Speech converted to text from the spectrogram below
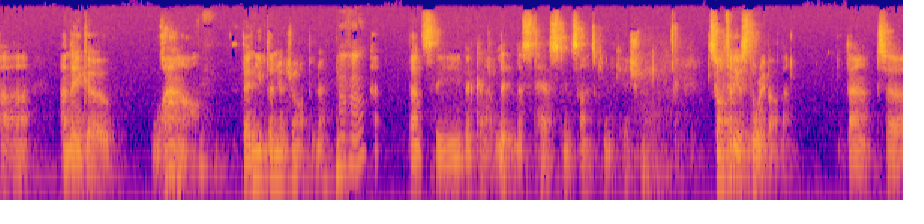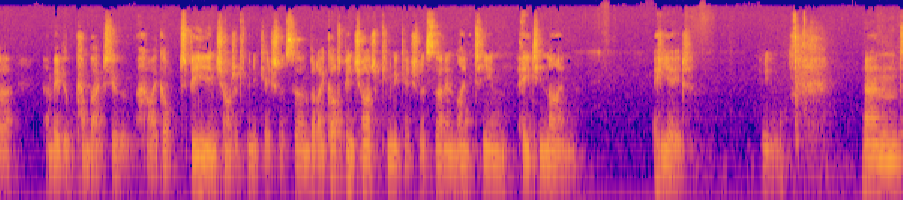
uh, and they go, Wow, then you've done your job, you know. Mm-hmm. That's the, the kind of litmus test in science communication. So I'll tell you a story about that that, uh, and maybe we'll come back to how I got to be in charge of communication at CERN, but I got to be in charge of communication at CERN in 1989, 88. And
